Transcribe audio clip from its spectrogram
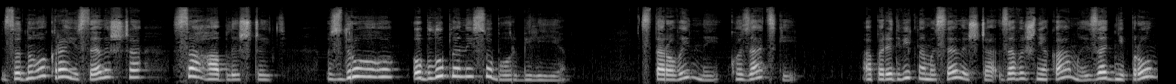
З одного краю селища сага блищить, з другого облуплений собор біліє. Старовинний, козацький, а перед вікнами селища, за вишняками, за Дніпром,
